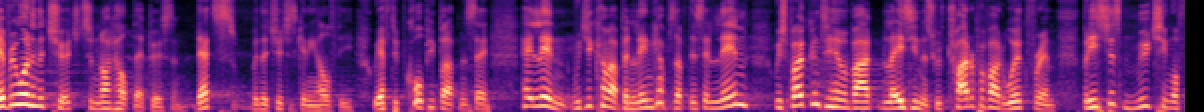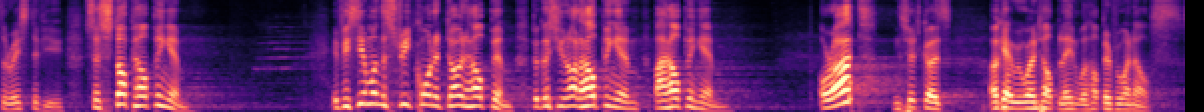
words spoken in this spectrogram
everyone in the church to not help that person. That's when the church is getting healthy. We have to call people up and say, Hey, Len, would you come up? And Len comes up and say, Len, we've spoken to him about laziness. We've tried to provide work for him, but he's just mooching off the rest of you. So stop helping him. If you see him on the street corner, don't help him because you're not helping him by helping him. All right? And the church goes, Okay, we won't help Len, we'll help everyone else.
